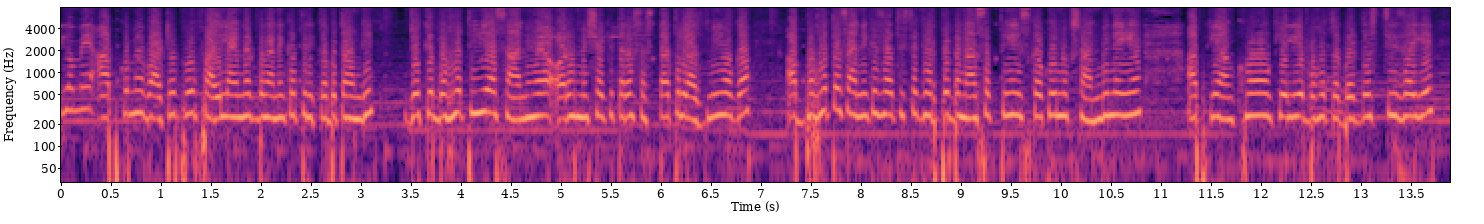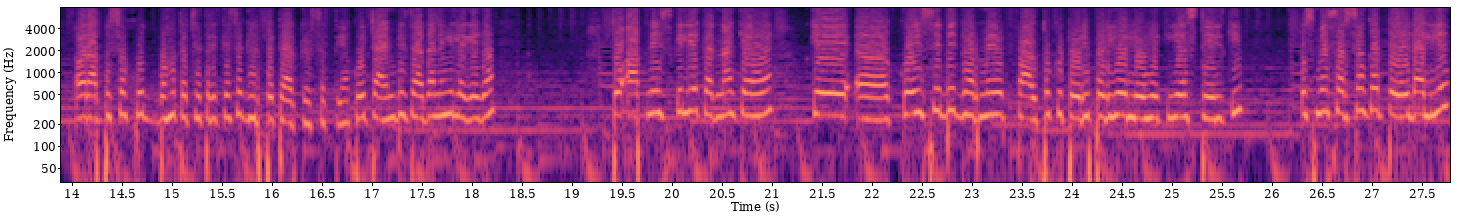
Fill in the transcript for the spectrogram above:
वीडियो में आपको मैं वाटर प्रूफ फ़ाइल लाइनर बनाने का तरीका बताऊँगी, जो कि बहुत ही आसान है और हमेशा की तरह सस्ता तो लाजमी होगा। आप बहुत आसानी के साथ इसे घर पे बना सकती हैं, इसका कोई नुकसान भी नहीं है। आपकी आँखों के लिए बहुत ज़बरदस्त चीज़ है ये, और आप इसे खुद बहुत अच्छे तरीके से घर पे तैयार कर सकती हैं। कोई टाइम भी ज़्यादा नहीं लगेगा। तो आपने इसके लिए करना क्या है कि कोई से भी घर में फालतू कटोरी पड़ी हो, लोहे की या स्टील की, उसमें सरसों का तेल डालिए।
